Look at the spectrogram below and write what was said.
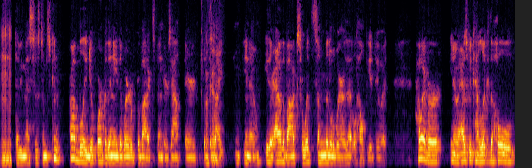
mm-hmm. WMS systems can probably do work with any of the robotics vendors out there with okay. the right, you know, either out of the box or with some middleware that will help you do it. However, you know, as we kind of look at the whole,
